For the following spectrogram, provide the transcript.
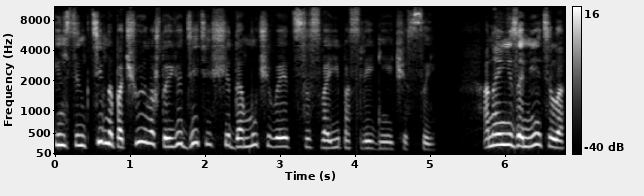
инстинктивно почуяла, что ее детище домучивается свои последние часы. Она и не заметила,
